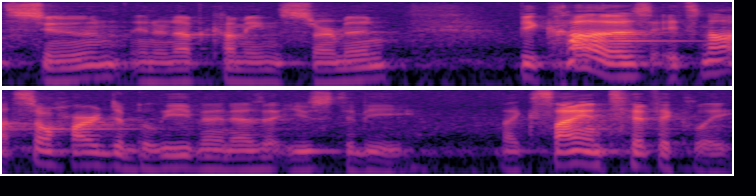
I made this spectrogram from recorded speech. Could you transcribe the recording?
soon in an upcoming sermon because it's not so hard to believe in as it used to be. Like scientifically,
